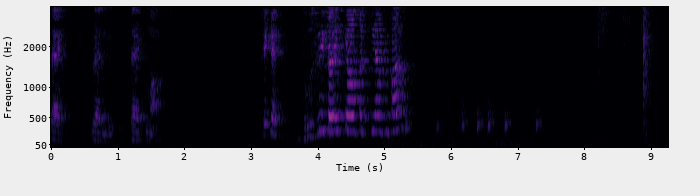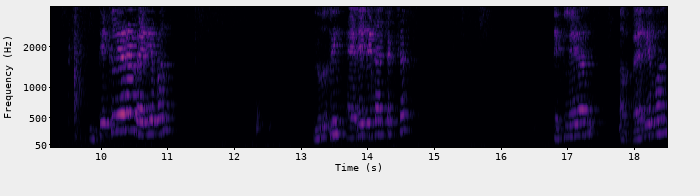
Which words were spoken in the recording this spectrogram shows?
tag value tag marks ठीक है दूसरी चॉइस क्या हो सकती है आपके पास डिक्लेयर है variable using array data structure declare a variable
